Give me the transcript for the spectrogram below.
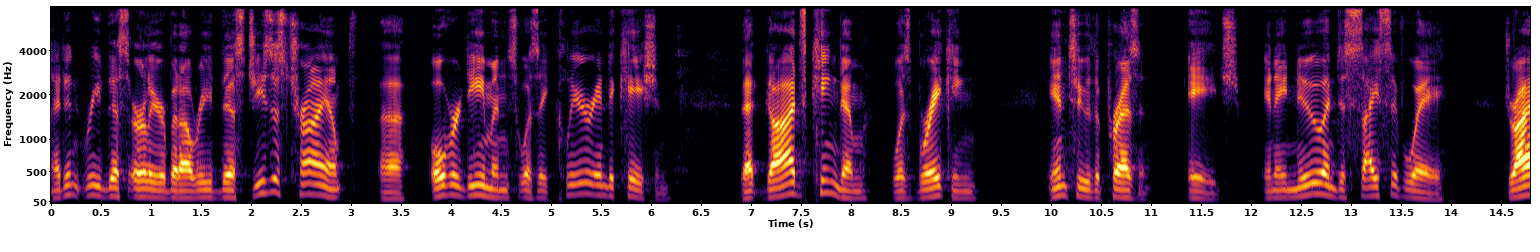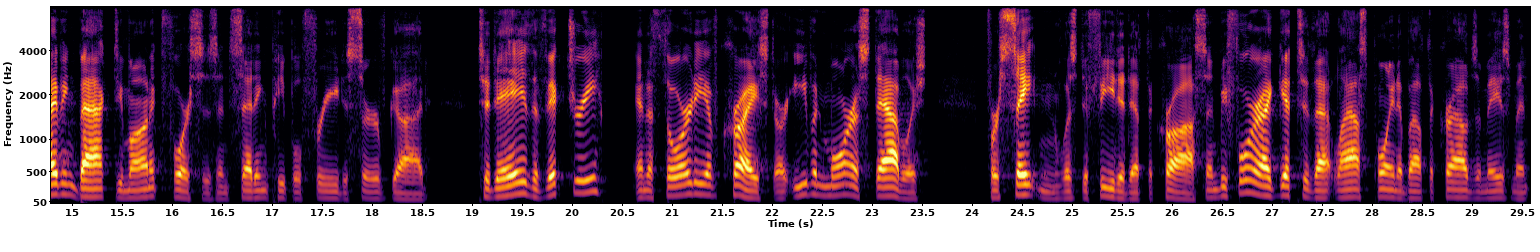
I didn't read this earlier, but I'll read this. Jesus' triumph uh, over demons was a clear indication that God's kingdom was breaking into the present age in a new and decisive way, driving back demonic forces and setting people free to serve God. Today, the victory and authority of Christ are even more established, for Satan was defeated at the cross. And before I get to that last point about the crowd's amazement,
